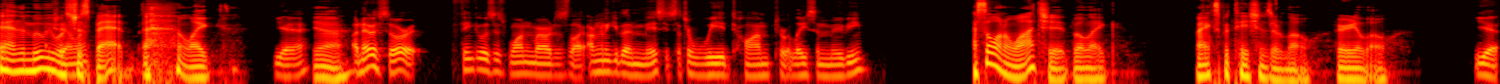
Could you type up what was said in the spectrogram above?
and the movie Actually, was just bad. like, Yeah, yeah. I never saw it. I think it was just one where I was just like, I'm gonna give that a miss. It's such a weird time to release a movie. I still want to watch it, but like, my expectations are low, very low. Yeah.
